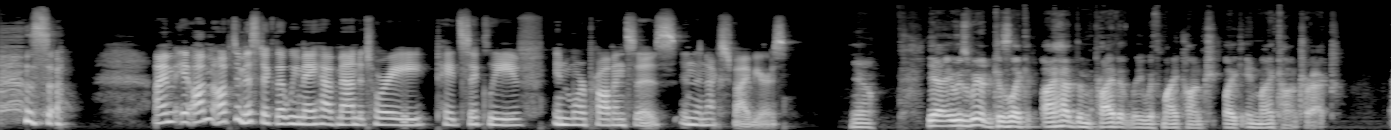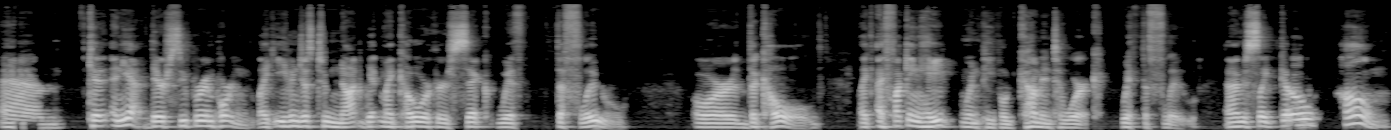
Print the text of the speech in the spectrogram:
so I'm I'm optimistic that we may have mandatory paid sick leave in more provinces in the next five years. Yeah, yeah. It was weird because like I had them privately with my contract, like in my contract, um, and yeah, they're super important. Like even just to not get my coworkers sick with the flu or the cold. Like I fucking hate when people come into work with the flu. And I'm just like, go home.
